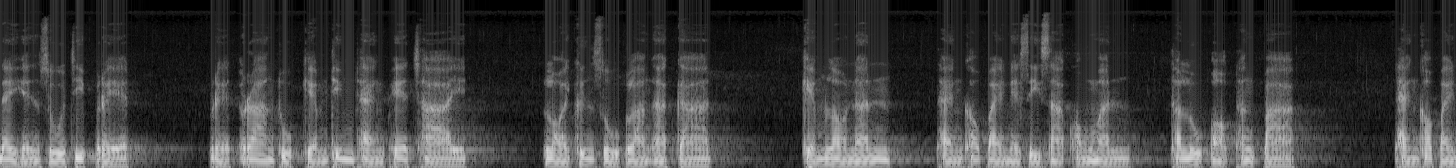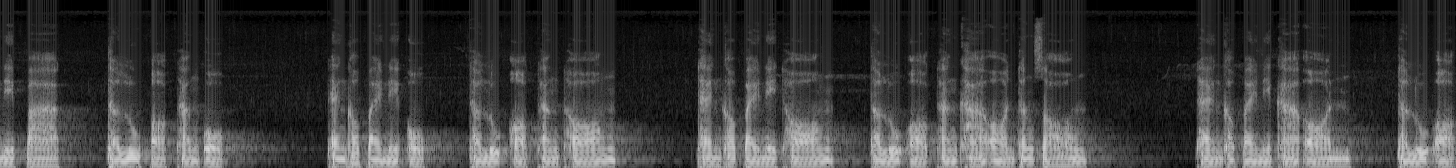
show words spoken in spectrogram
ได้เห็นสูจิเปรต เปรตร่างถูกเข็มทิ่มแทงเพศชายลอยขึ้นสู่กลางอากาศ เข็มเหล่านั้นแทงเข้าไปในศีรษะของมัน ทะลุออกทางปาก แทงเข้าไปในปาก ทะลุออกทางอก แทงเข้าไปในอก ทะลุออกทางท้อง แทงเข้าไปในท้อง ทะลุออกทางขาอ่อนทั้งสอง แทงเข้าไปในขาอ่อน ทะลุออก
